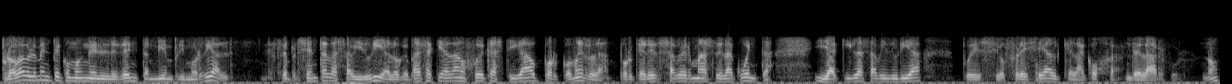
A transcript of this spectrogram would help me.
probablemente como en el Edén también primordial, representa la sabiduría. Lo que pasa es que Adán fue castigado por comerla, por querer saber más de la cuenta. Y aquí la sabiduría pues se ofrece al que la coja del árbol, ¿no?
